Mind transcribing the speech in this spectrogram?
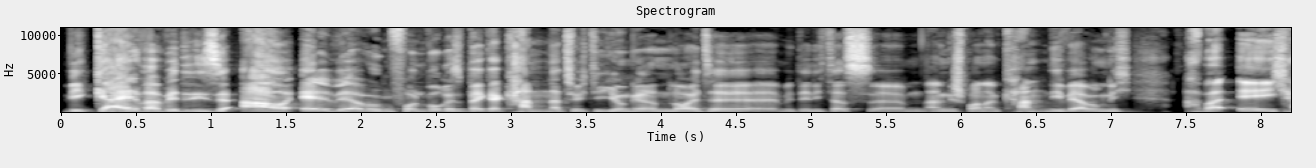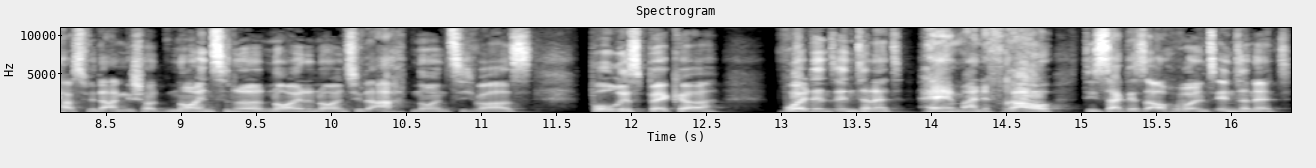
wie geil war bitte diese AOL-Werbung von Boris Becker. Kannten natürlich die jüngeren Leute, äh, mit denen ich das ähm, angesprochen habe, kannten die Werbung nicht. Aber ey, ich habe es mir da angeschaut. 1999 oder 98 war es. Boris Becker wollte ins Internet. Hey, meine Frau, die sagt jetzt auch, wir wollen ins Internet.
